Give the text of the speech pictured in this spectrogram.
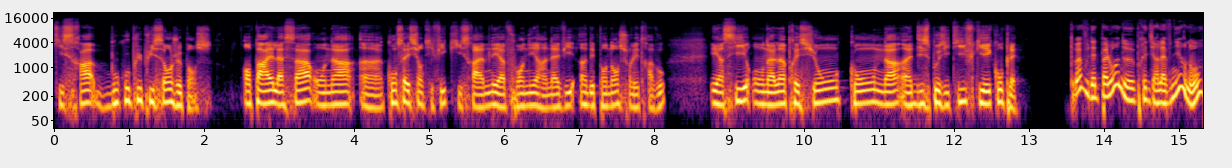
qui sera beaucoup plus puissant, je pense. En parallèle à ça, on a un conseil scientifique qui sera amené à fournir un avis indépendant sur les travaux. Et ainsi, on a l'impression qu'on a un dispositif qui est complet. Thomas, vous n'êtes pas loin de prédire l'avenir, non?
